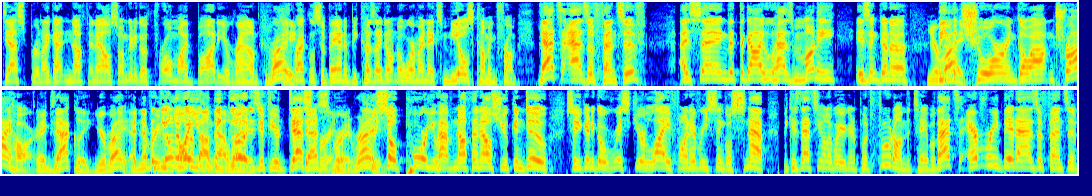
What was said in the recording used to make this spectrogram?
desperate, I got nothing else, so I'm going to go throw my body around Right. with reckless abandon because I don't know where my next meal's coming from. That's as offensive as saying that the guy who has money isn't going to be right. mature and go out and try hard. Exactly. You're right. I never That even the only thought way you about can be that good way. is if you're desperate. Desperate, right. You're so poor you have nothing else you can do, so you're going to go risk your life on every single snap because that's the only way you're going to put food on the table. That's every bit as offensive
